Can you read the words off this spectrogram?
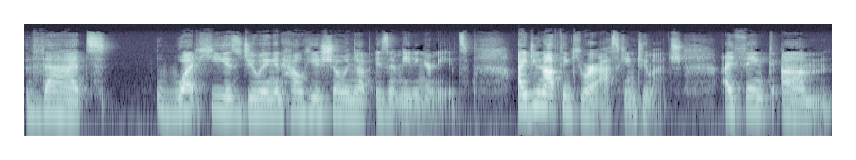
that what he is doing and how he is showing up isn't meeting your needs. I do not think you are asking too much. I think um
